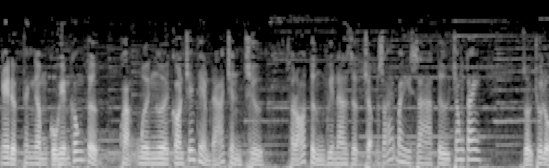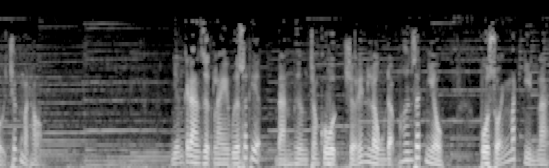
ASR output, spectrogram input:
Nghe được thanh âm của huyền công tử, Khoảng 10 người còn trên thềm đá trần trừ sau đó từng viên đan dược chậm rãi bay ra từ trong tay, rồi trôi nổi trước mặt họ. Những cái đan dược này vừa xuất hiện, đàn hương trong khu vực trở nên lồng đậm hơn rất nhiều. Vô số ánh mắt nhìn lại,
